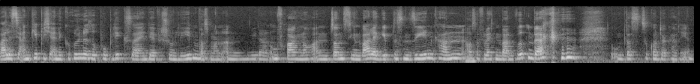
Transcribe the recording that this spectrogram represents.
weil es ja angeblich eine grüne Republik sei, in der wir schon leben, was man an, weder an Umfragen noch an sonstigen Wahlergebnissen sehen kann, außer vielleicht in Baden-Württemberg, um das zu konterkarieren.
